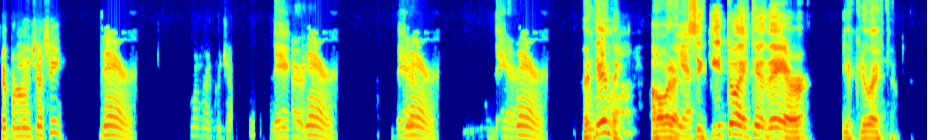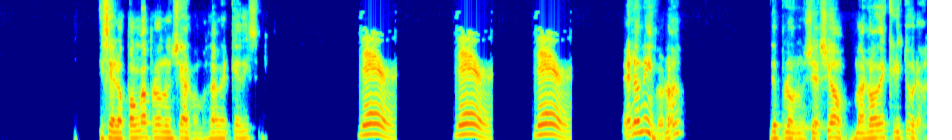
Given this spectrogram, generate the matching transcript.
se pronuncia así. there, Vamos a escuchar. There. there, There. there, There. there, ¿Me entiendes? Ahora, si quito este there y escribo esto y se lo pongo a pronunciar, vamos a ver qué dice. there, there, there. Es lo mismo, ¿no? De pronunciación, más no de escritura.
